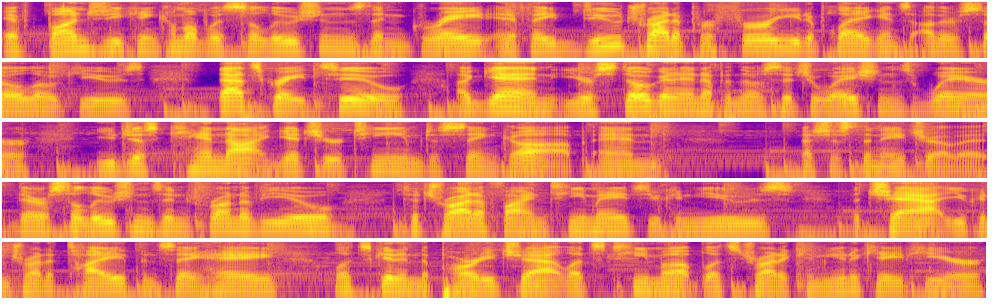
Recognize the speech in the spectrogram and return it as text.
If Bungie can come up with solutions, then great. And if they do try to prefer you to play against other solo queues, that's great too. Again, you're still going to end up in those situations where you just cannot get your team to sync up. And that's just the nature of it. There are solutions in front of you to try to find teammates. You can use the chat. You can try to type and say, hey, let's get in the party chat. Let's team up. Let's try to communicate here.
